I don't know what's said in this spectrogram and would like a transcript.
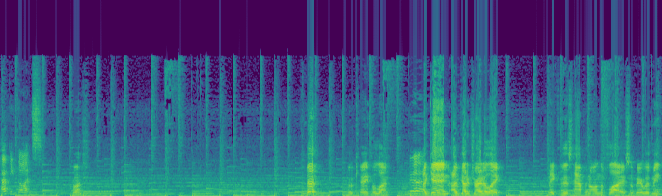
Happy thoughts. What? okay, hold on. Again, I've got to try to like make this happen on the fly, so bear with me.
